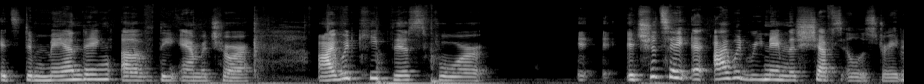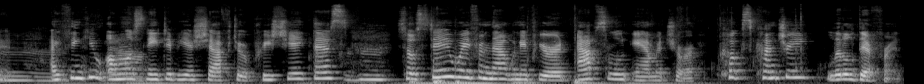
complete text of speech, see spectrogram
it's demanding of the amateur. I would keep this for it, it should say I would rename this Chef's Illustrated. I think you almost need to be a chef to appreciate this. So stay away from that one if you're an absolute amateur. Cook's Country, little different,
